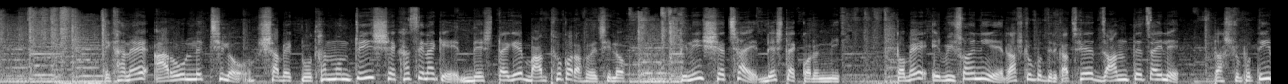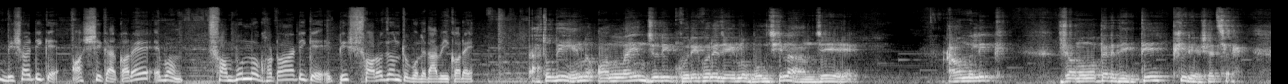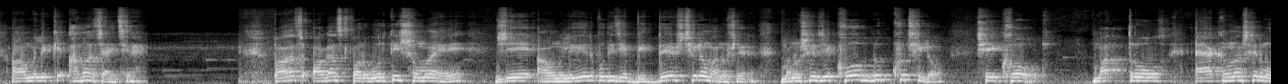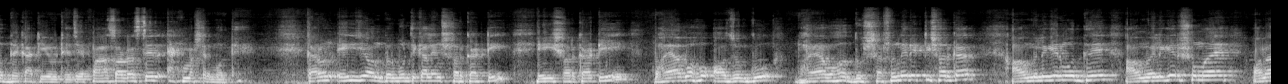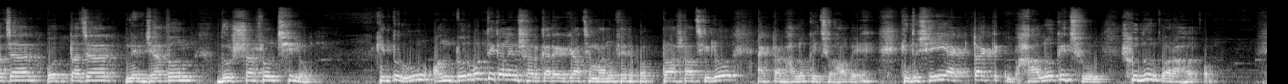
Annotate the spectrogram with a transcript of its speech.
এখানে আরও উল্লেখ ছিল, সাবেক প্রধানমন্ত্রী শেখ হাসিনাকে দেশ ত্যাগে বাধ্য করা হয়েছিল। তিনি স্বেচ্ছায় দেশ ত্যাগ করেননি। তবে এ বিষয় নিয়ে রাষ্ট্রপতির কাছে জানতে চাইলে রাষ্ট্রপতি বিষয়টিকে অস্বীকার করে এবং সম্পূর্ণ ঘটনাটিকে একটি ষড়যন্ত্র বলে দাবি করে। এতদিন অনলাইন জরিপ করে করে যেগুলো বলছিলাম যে আওয়ামী লীগ জনমতের দিক দিয়ে ফিরে এসেছে, আওয়ামী লীগকে আবার চাইছে। পাঁচ অগাস্ট পরবর্তী সময়ে যে আওয়ামী লীগের প্রতি যে বিদ্বেষ ছিল মানুষের মানুষের যে ক্ষোভ, দুঃখ ছিল, সেই ক্ষোভ মাত্র এক মাসের মধ্যে কাটিয়ে উঠেছে, পাঁচ অগস্টের এক মাসের মধ্যে। কারণ এই যে অন্তর্বর্তীকালীন সরকারটি, এই সরকারটি ভয়াবহ অযোগ্য, ভয়াবহ দুঃশাসনের একটি সরকার। আওয়ামী লীগের মধ্যে, আওয়ামী লীগের সময় অনাচার, অত্যাচার, নির্যাতন, দুঃশাসন ছিল। কিন্তু অন্তর্বর্তীকালীন সরকারের কাছে মানুষের প্রত্যাশা ছিল, একটা ভালো কিছু হবে। কিন্তু সেই একটা ভালো কিছু সুদূর করা হতো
